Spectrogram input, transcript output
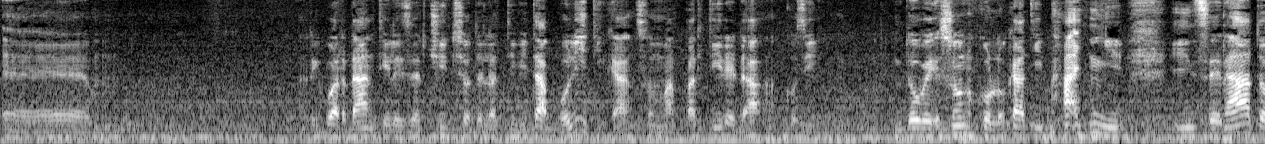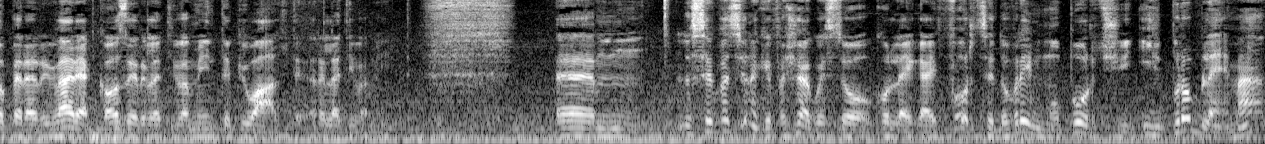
eh, riguardanti l'esercizio dell'attività politica, insomma a partire da così dove sono collocati i bagni in Senato per arrivare a cose relativamente più alte, relativamente. Ehm, L'osservazione che faceva questo collega è forse dovremmo porci il problema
